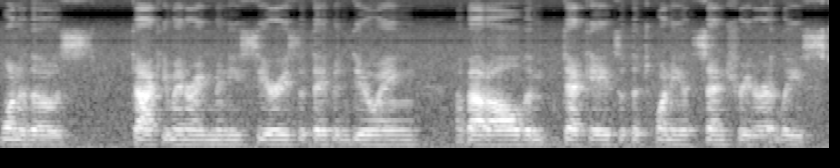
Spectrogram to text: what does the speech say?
one of those documentary miniseries that they've been doing about all the decades of the 20th century, or at least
